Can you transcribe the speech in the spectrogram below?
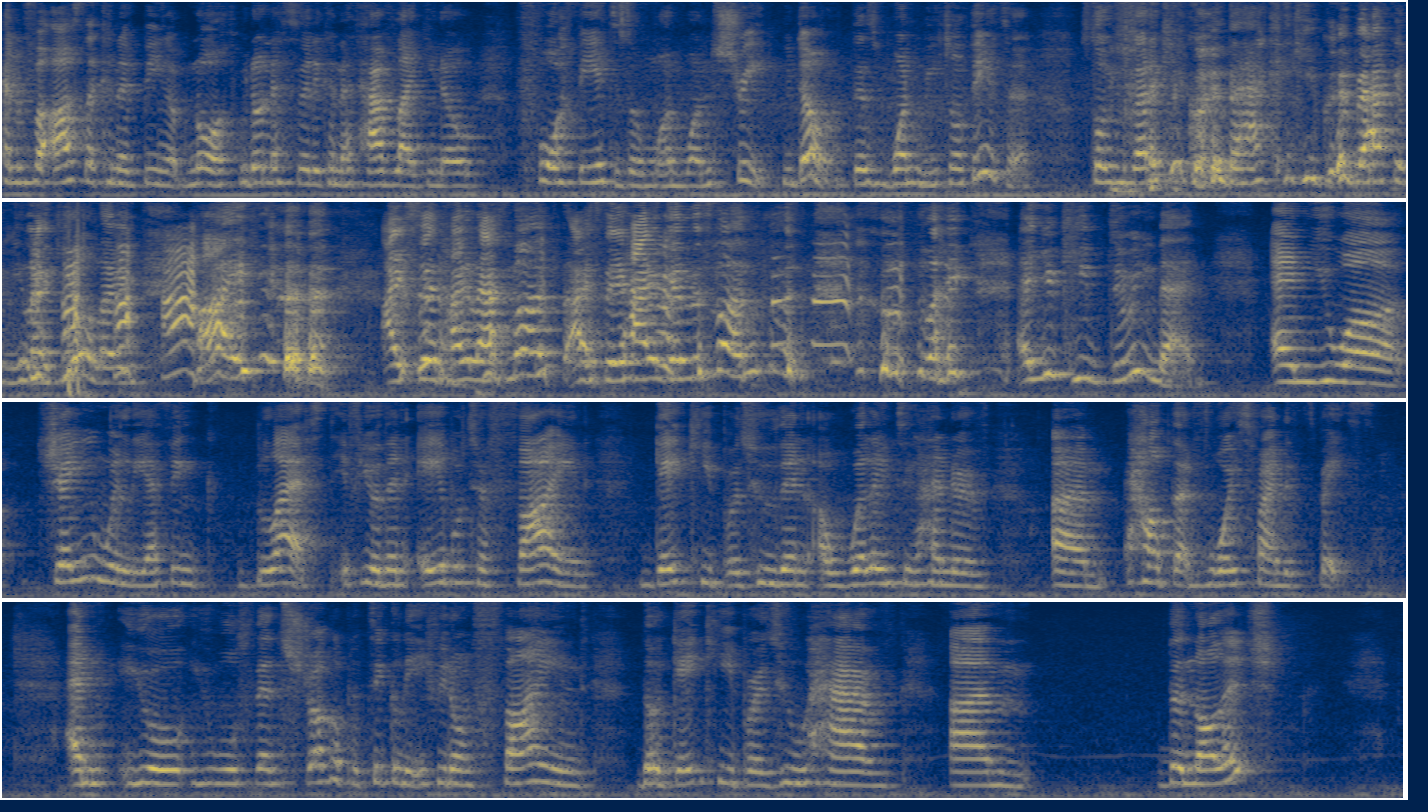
and for us like kind of being up north we don't necessarily kind of have like you know four theaters on one one street. We don't. There's one regional theater. So you gotta keep going back and keep going back and be like yo like hi. I said hi last month. I say hi again this month. Like and you keep doing that. And you are genuinely i think blessed if you're then able to find gatekeepers who then are willing to kind of um, help that voice find its space and you'll you will then struggle particularly if you don't find the gatekeepers who have um, the knowledge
